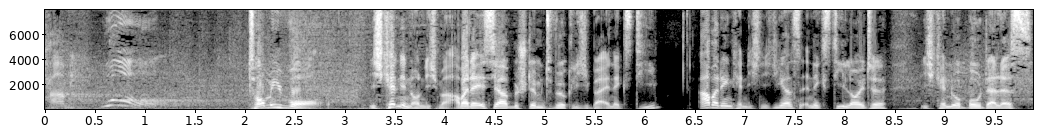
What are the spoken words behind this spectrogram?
Tommy Wall. Tommy Wall. Ich kenne ihn noch nicht mal, aber der ist ja bestimmt wirklich bei NXT. Aber den kenne ich nicht. Die ganzen NXT-Leute, ich kenne nur Bo Dallas.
